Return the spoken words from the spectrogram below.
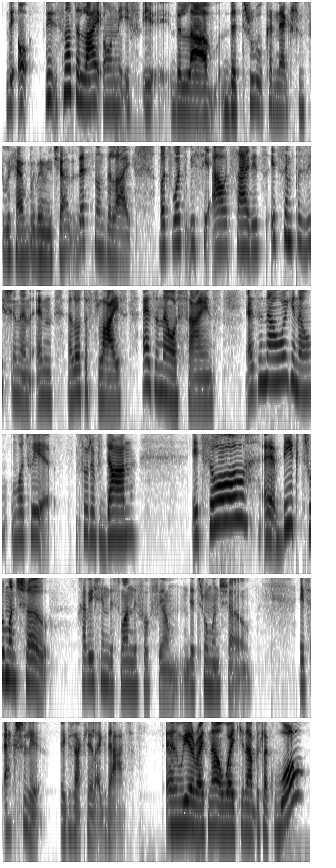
The it's not a lie only if, if, the love, the true connections we have within each other. That's not the lie. But what we see outside, it's it's imposition and, and a lot of lies, as in our science, as in our, you know, what we sort of done. It's all a big Truman Show. Have you seen this wonderful film, The Truman Show? It's actually exactly like that. And we are right now waking up. It's like, what?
